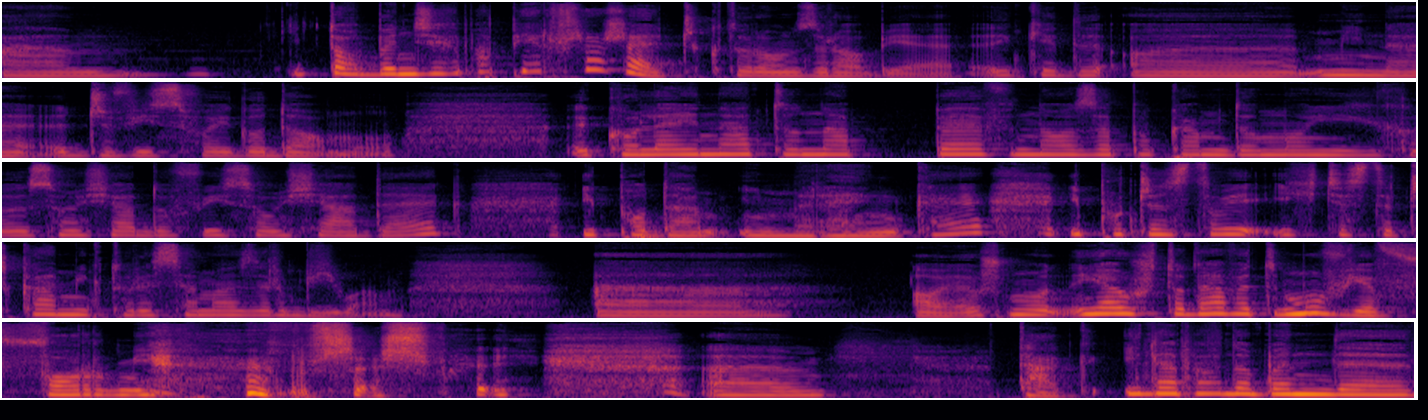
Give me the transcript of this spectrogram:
Um, i to będzie chyba pierwsza rzecz, którą zrobię, kiedy e, minę drzwi swojego domu. Kolejna to na pewno zapukam do moich sąsiadów i sąsiadek i podam im rękę i poczęstuję ich ciasteczkami, które sama zrobiłam. A, o, ja już, ja już to nawet mówię w formie przeszłej. Um, tak, i na pewno będę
